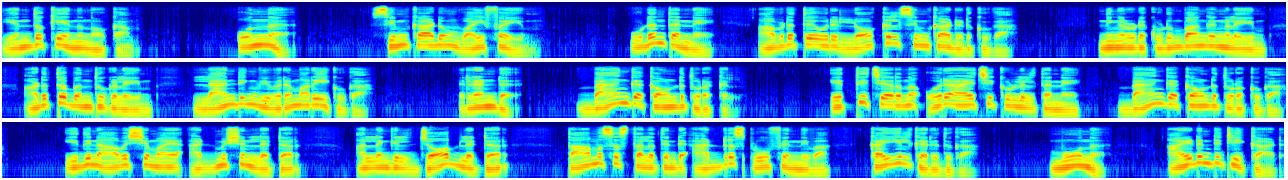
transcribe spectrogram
എന്തൊക്കെയെന്ന് നോക്കാം. ഒന്ന്. സിം കാർഡും വൈഫൈയും. ഉടൻ തന്നെ അവിടുത്തെ ഒരു ലോക്കൽ സിം കാർഡ് എടുക്കുക. നിങ്ങളുടെ കുടുംബാംഗങ്ങളെയും അടുത്ത ബന്ധുക്കളെയും ലാൻഡിംഗ് വിവരം അറിയിക്കുക. രണ്ട് ബാങ്ക് അക്കൗണ്ട് തുറക്കൽ. എത്തിച്ചേർന്ന ഒരാഴ്ചയ്ക്കുള്ളിൽ തന്നെ ബാങ്ക് അക്കൗണ്ട് തുറക്കുക. ഇതിനാവശ്യമായ അഡ്മിഷൻ ലെറ്റർ അല്ലെങ്കിൽ ജോബ് ലെറ്റർ താമസസ്ഥലത്തിന്റെ അഡ്രസ് പ്രൂഫ് എന്നിവ കയ്യിൽ കരുതുക. മൂന്ന് ഐഡന്റിറ്റി കാർഡ്.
